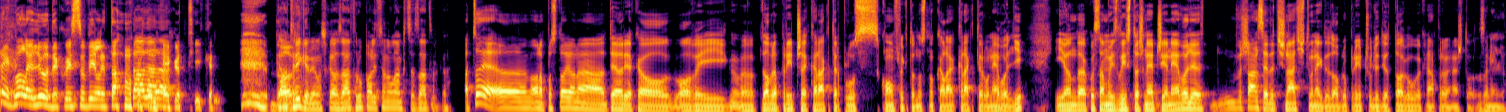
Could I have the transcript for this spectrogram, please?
one gole ljude koji su bili tamo. Da, da, da. Nego kao triggerujemo se, kao zatvor, upali se na lampica zatvor. Kao. A to je, uh, ono, postoji ona teorija kao ovaj, uh, dobra priča je karakter plus konflikt, odnosno karakter u nevolji i onda ako samo izlistaš nečije nevolje, šansa je da ćeš naći tu negde dobru priču, ljudi od toga uvek naprave nešto zanimljivo.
